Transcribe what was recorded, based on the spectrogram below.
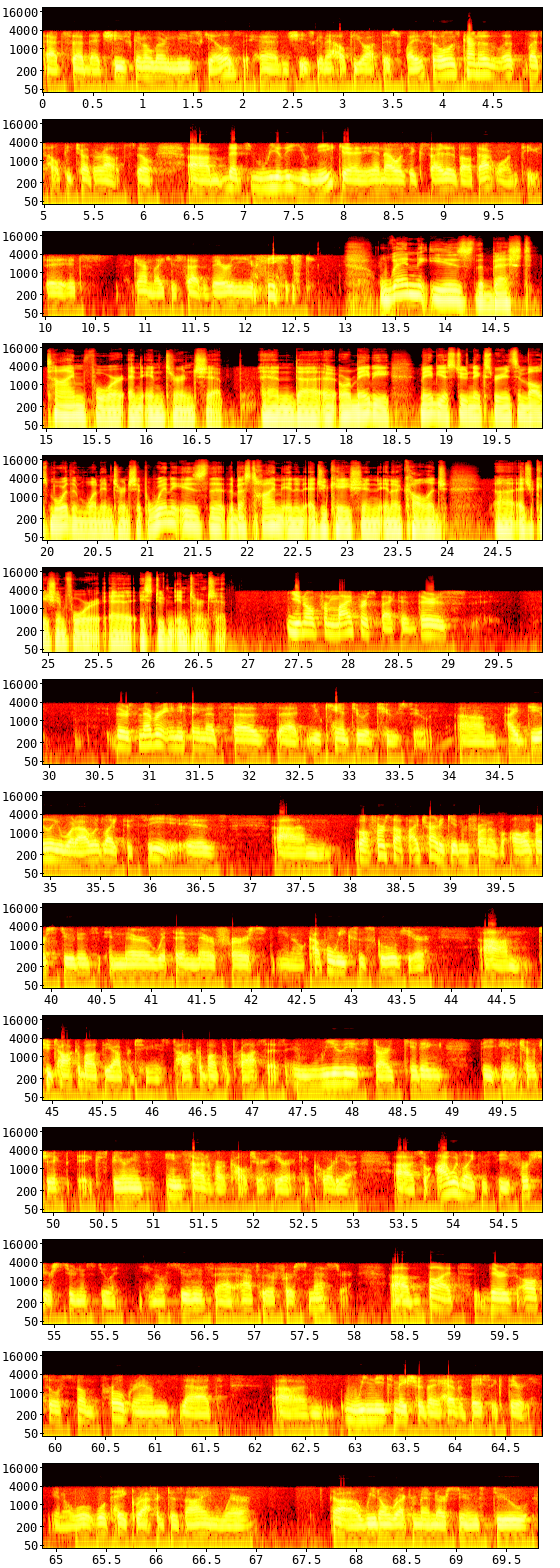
that said that she's going to learn these skills and she's going to help you out this way. So it was kind of let, us help each other out. So um, that's really unique, and, and I was excited about that one because it's again, like you said, very unique. When is the best time for an internship? and uh, or maybe maybe a student experience involves more than one internship. When is the, the best time in an education in a college uh, education for a, a, student internship? You know, from my perspective, there's there's never anything that says that you can't do it too soon. Um, ideally, what I would like to see is um, well, first off, I try to get in front of all of our students in their within their first, you know, couple weeks of school here um, to talk about the opportunities, talk about the process, and really start getting the internship experience inside of our culture here at Concordia. Uh, so I would like to see first year students do it, you know, students that after their first semester. Uh, but there's also some programs that um, we need to make sure they have a basic theory. You know, we'll, we'll take graphic design where uh, we don't recommend our students do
